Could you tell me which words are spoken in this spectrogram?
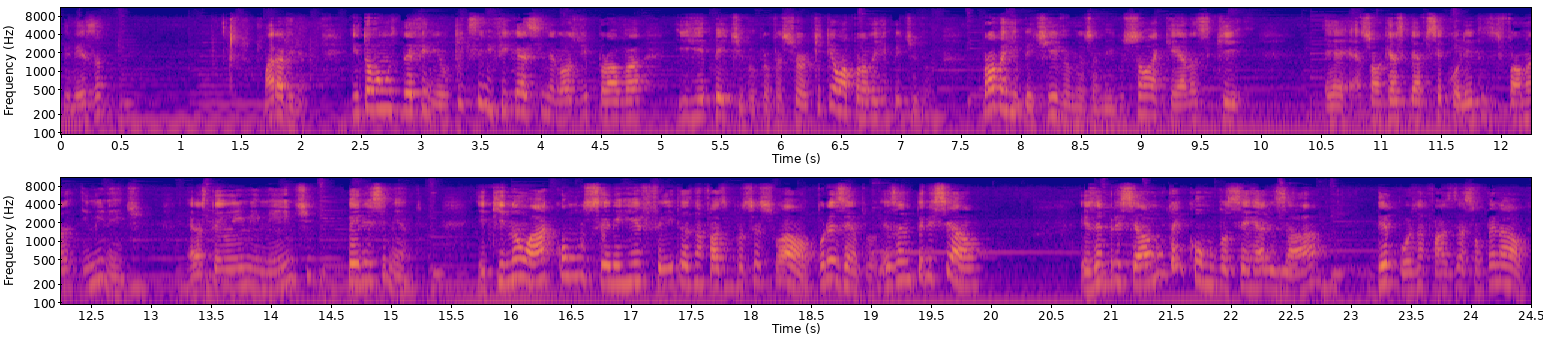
Beleza? Maravilha. Então vamos definir o que, que significa esse negócio de prova irrepetível, professor. O que, que é uma prova irrepetível? Prova irrepetível, meus amigos, são aquelas que é, são aquelas que devem ser colhidas de forma iminente elas têm um iminente perecimento e que não há como serem refeitas na fase processual. Por exemplo, exame pericial. Exame pericial não tem como você realizar depois na fase de ação penal,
